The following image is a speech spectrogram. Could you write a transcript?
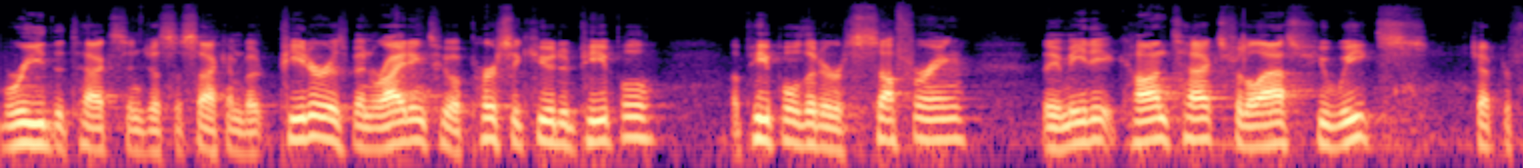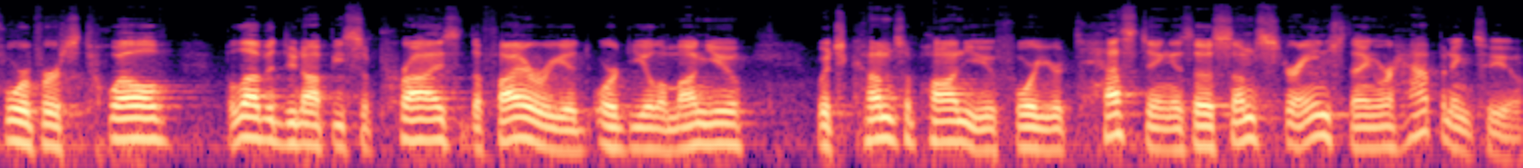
read the text in just a second. But Peter has been writing to a persecuted people, a people that are suffering the immediate context for the last few weeks, chapter 4, verse 12 Beloved, do not be surprised at the fiery ordeal among you, which comes upon you for your testing as though some strange thing were happening to you.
